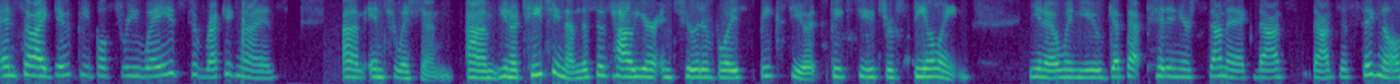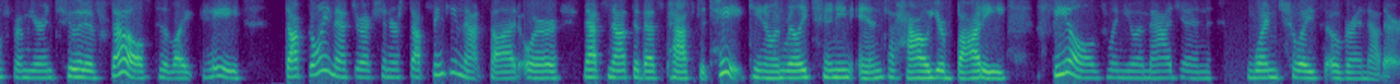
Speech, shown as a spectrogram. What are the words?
and so I give people three ways to recognize um, intuition. Um, you know, teaching them this is how your intuitive voice speaks to you. It speaks to you through feeling. You know, when you get that pit in your stomach, that's that's a signal from your intuitive self to like, hey, stop going that direction or stop thinking that thought or that's not the best path to take you know and really tuning into how your body feels when you imagine one choice over another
